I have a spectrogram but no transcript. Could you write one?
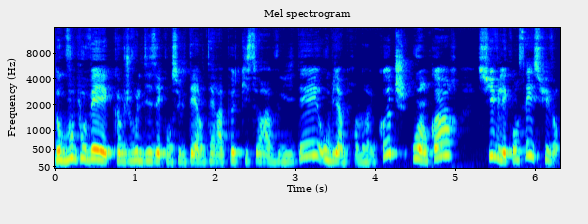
Donc vous pouvez, comme je vous le disais, consulter un thérapeute qui saura vous guider, ou bien prendre un coach, ou encore suivre les conseils suivants.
